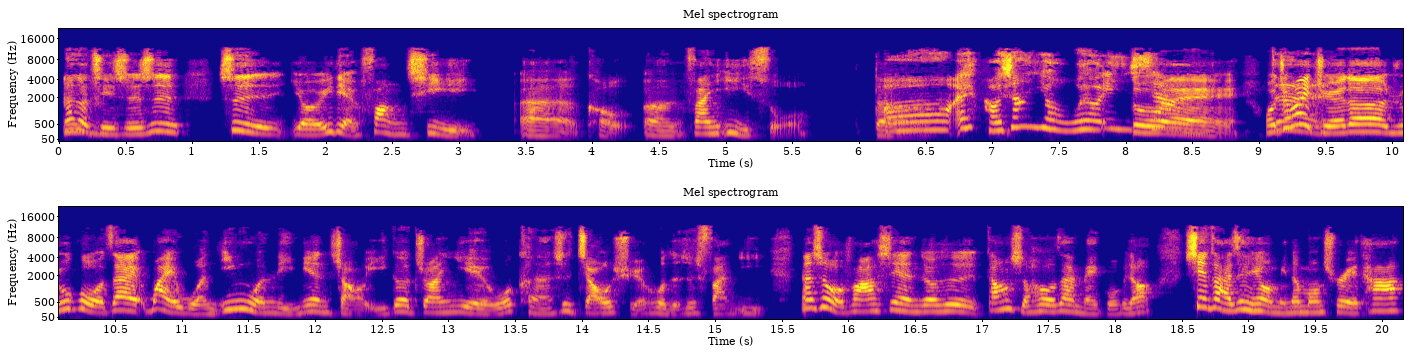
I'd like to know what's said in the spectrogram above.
那个其实是、嗯、是有一点放弃呃口呃翻译所的哦，哎，好像有我有印象。对，我就会觉得，如果在外文英文里面找一个专业，我可能是教学或者是翻译。但是我发现，就是当时候在美国比较现在还是很有名的 Montreal，它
